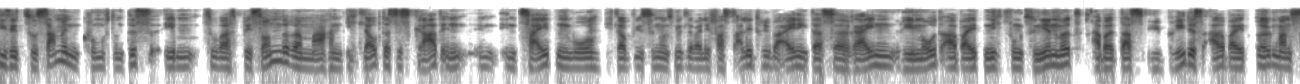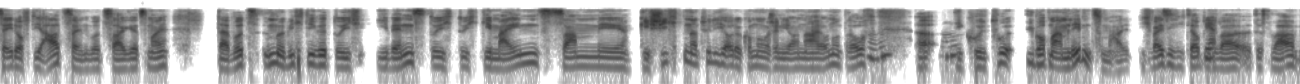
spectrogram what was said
diese Zusammenkunft und das eben zu was Besonderem machen, ich glaube, dass es gerade in, in, in Zeiten, wo, ich glaube, wir sind uns mittlerweile fast alle darüber einig, dass rein Remote-Arbeit nicht funktionieren wird, aber dass hybrides Arbeit irgendwann State of the Art sein wird, sage ich jetzt mal, da wird es immer wichtiger durch Events, durch, durch gemeinsame Geschichten natürlich auch, da kommen wir wahrscheinlich auch nachher auch noch drauf, mhm. äh, die Kultur überhaupt mal am Leben zu halten. Ich weiß nicht, ich glaube, ja. ich war, das war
